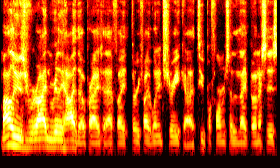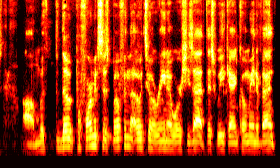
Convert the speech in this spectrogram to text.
Molly was riding really high though prior to that fight, three fight winning streak, uh, two performance of the night bonuses. Um, with the performances both in the O2 arena where she's at this weekend co-main event.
